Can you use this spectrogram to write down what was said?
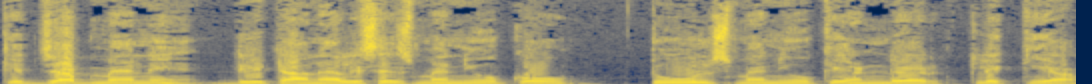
کہ جب میں نے ڈیٹا انالیس مینیو کو ٹولس مینیو کے انڈر کلک کیا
